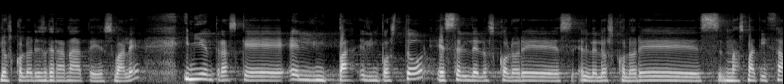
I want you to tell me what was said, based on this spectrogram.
los colores granates, ¿vale? Y mientras que el impostor es el de los colores, el de los colores más matizados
